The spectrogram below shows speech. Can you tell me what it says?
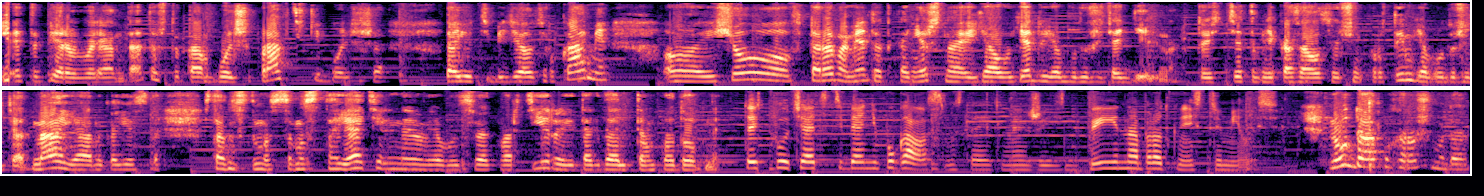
И это первый вариант, да, то, что там больше практики, больше дают тебе делать руками. А, еще второй момент, это, конечно, я уеду, я буду жить отдельно. То есть это мне казалось очень крутым, я буду жить одна, я наконец-то стану самостоятельной, у меня будет своя квартира и так далее и тому подобное. То есть, получается, тебя не пугала самостоятельная жизнь, ты, наоборот, к ней стремилась? Ну да, по-хорошему, да.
